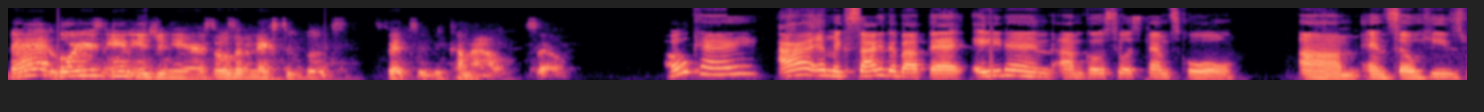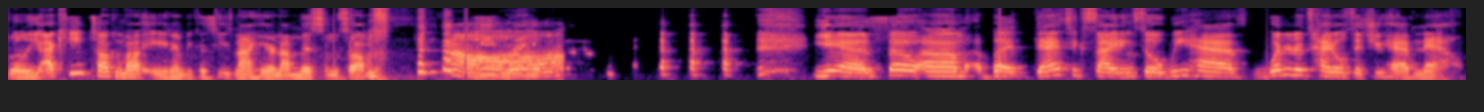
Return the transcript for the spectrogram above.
that lawyers and engineers those are the next two books set to come out so Okay. I am excited about that. Aiden um, goes to a STEM school. Um, and so he's really, I keep talking about Aiden because he's not here and I miss him. So I'm yeah. So, um, but that's exciting. So we have, what are the titles that you have now?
